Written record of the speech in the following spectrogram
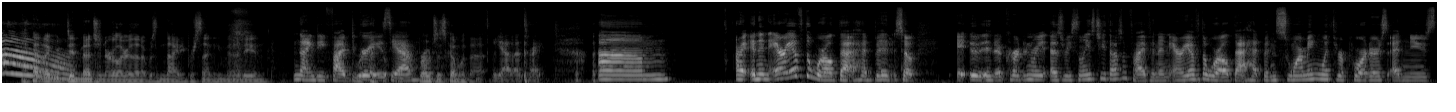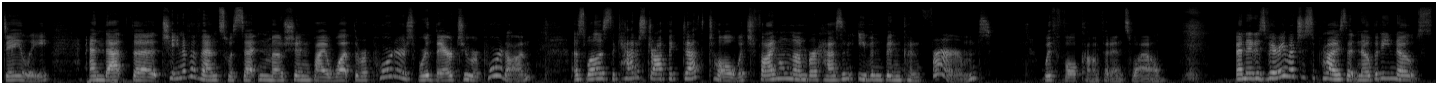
like Ah, we did mention earlier that it was 90% humidity and 95 degrees, yeah. roaches come with that. Yeah, that's right. Um, all right, in an area of the world that had been so. It, it occurred in re, as recently as 2005 in an area of the world that had been swarming with reporters and news daily, and that the chain of events was set in motion by what the reporters were there to report on, as well as the catastrophic death toll, which final number hasn't even been confirmed with full confidence. Wow. And it is very much a surprise that nobody knows.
